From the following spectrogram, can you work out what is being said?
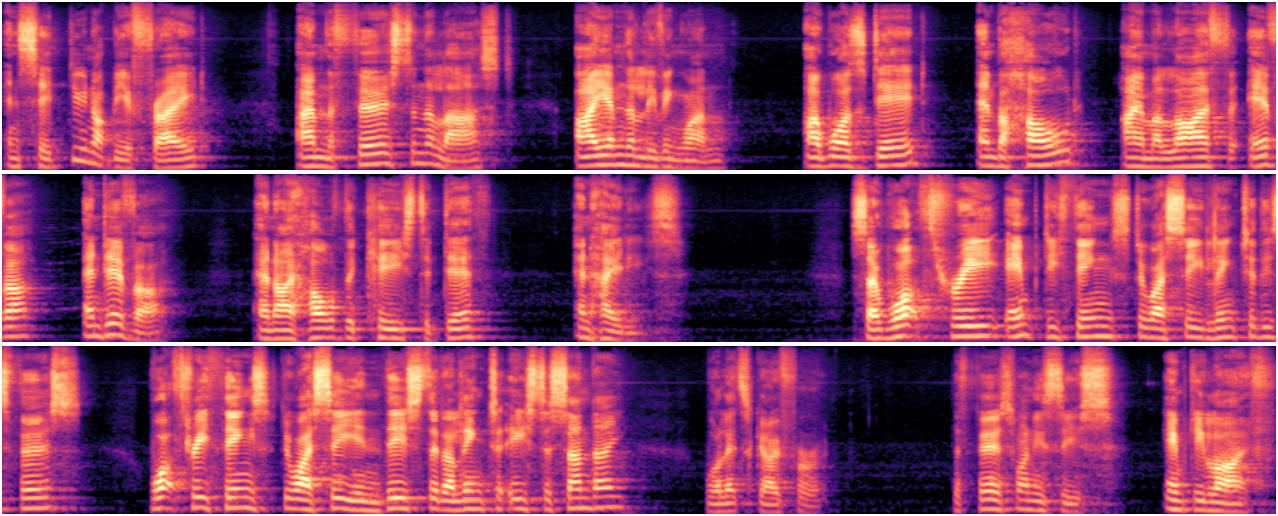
and said, Do not be afraid. I am the first and the last. I am the living one. I was dead, and behold, I am alive forever and ever, and I hold the keys to death and Hades. So, what three empty things do I see linked to this verse? What three things do I see in this that are linked to Easter Sunday? Well, let's go for it. The first one is this empty life.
